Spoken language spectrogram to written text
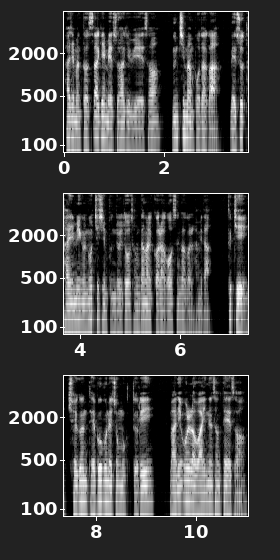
하지만 더 싸게 매수하기 위해서 눈치만 보다가 매수 타이밍을 놓치신 분들도 상당할 거라고 생각을 합니다. 특히 최근 대부분의 종목들이 많이 올라와 있는 상태에서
